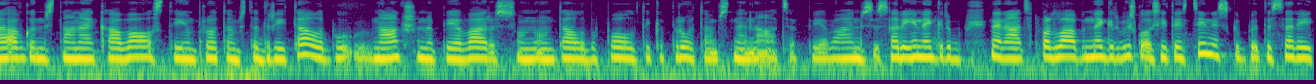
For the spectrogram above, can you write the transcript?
Afganistānai kā valstī, un, protams, tad arī talibu nākšana pie varas un, un talibu politika, protams, nenāca pie vainas. Es arī negribu, nenāca par labu, negribu izklausīties ciniski, bet tas arī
